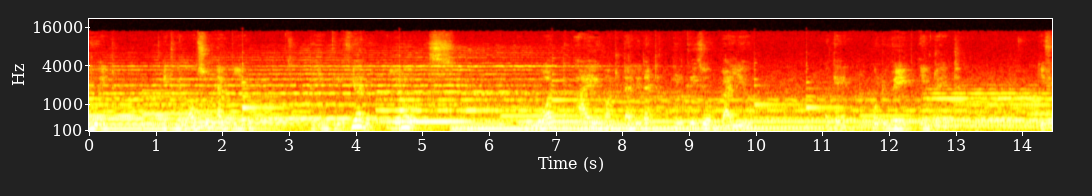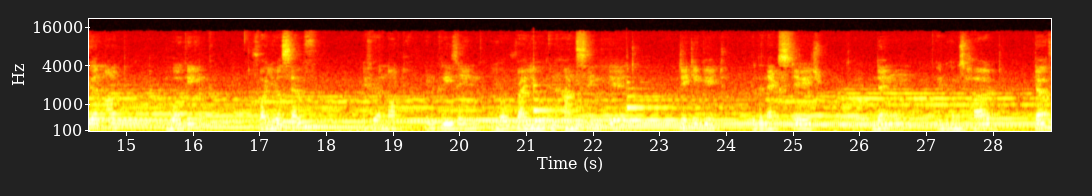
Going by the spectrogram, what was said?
do it also help you to increase. If you are you know what i want to tell you that increase your value okay? Put weight into it. If you are not working for yourself if you are not increasing your value enhancing it taking it to the next stage then it becomes hard tough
